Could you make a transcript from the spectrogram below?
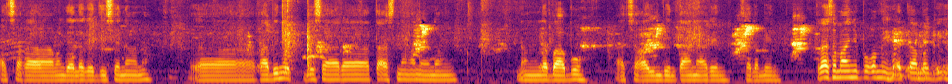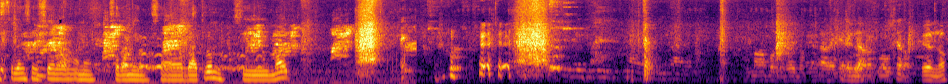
At saka maglalagay din siya ng ano, ah, cabinet doon sa taas ng ano ng ng lababo at saka yung bintana rin salamin. Tara samahan niyo po kami at uh, mag-install siya ng ano, salamin sa bathroom si Mark. Yun, no?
